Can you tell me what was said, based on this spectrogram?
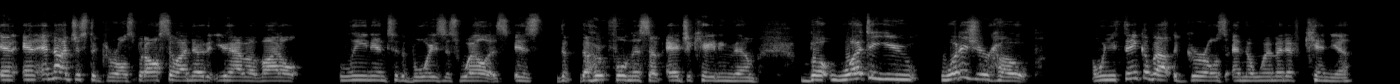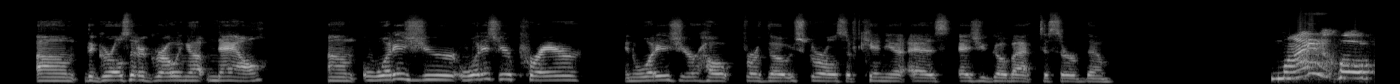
and, and, and not just the girls, but also I know that you have a vital lean into the boys as well as is the, the hopefulness of educating them. But what do you, what is your hope when you think about the girls and the women of Kenya, um, the girls that are growing up now, um, what is your what is your prayer and what is your hope for those girls of Kenya as as you go back to serve them? My hope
